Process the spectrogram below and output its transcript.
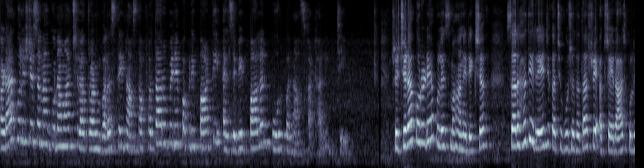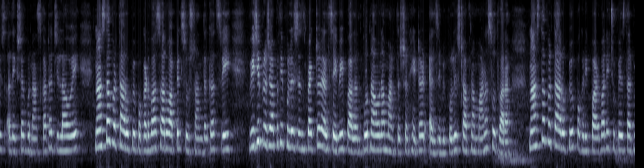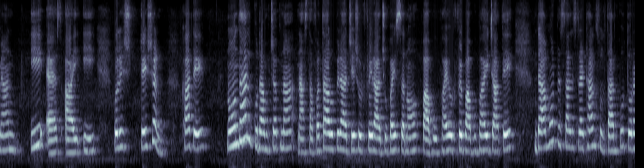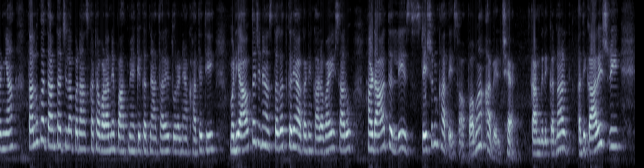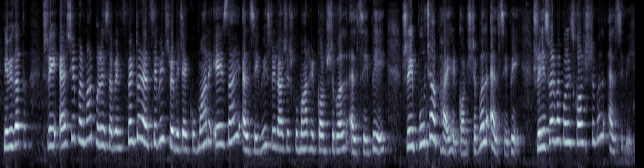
Hadad police સ્ટેશનના ગુનામાં છેલ્લા ત્રણ વર્ષથી નાસ્તા ફરતા આરોપીને પકડી પાડતી એલસીબી પાલનપુર બનાસકાંઠાની ટીમ. શ્રી ચિરા કોરડિયા પોલીસ મહાનિરીક્ષક, સરહદી રેન્જ કચ્છ ભુજ તથા શ્રી અક્ષય રાજ પોલીસ અધિક્ષક બનાસકાંઠા જિલ્લાઓએ નાસ્તા ફરતા આરોપી પકડવા સારું આપેલ સૂચના અંતર્ગત Shri Vijay Prajapati police inspector LCB Palanpur નાઓના માર્ગદર્શન હેઠળ એલસીબી પોલીસ સ્ટાફના માણસો દ્વારા નાસ્તા ફરતા આરોપીઓ પકડી પાડવાની ઝુંબેશ દરમિયાન ઈએસઆઈઈ પોલીસ સ્ટેશન ખાતે નોંધાયેલ ગુના મુજબના નાસ્તા ફરતા આરોપી રાજેશ ઉર્ફે રાજુભાઈ સનો બાબુભાઈ ઉર્ફે બાબુભાઈ જાતે, ડામોર પિસ્તાલીસ રહેઠાણ, સુલતાનપુર, તોરણિયા તાલુકા દાંતા જિલ્લા બનાસકાંઠાવાળાને બાતમી હકીકતને આધારે તોરણિયા ખાતેથી મળી આવતા જેને હસ્તગત કરી આગળની કાર્યવાહી સારું હડાદ લીઝ સ્ટેશન ખાતે સોંપવામાં આવેલ છે. કામગીરી કરનાર અધિકારી Shri નિવિગત Shri S J Parmar, police sub inspector LCB Shri Vijay Kumar, ASI LCB Shri Rajesh Kumar, head constable LCB Shri Pujabhai, head constable LCB, Shri Ishwarbhai police constable LCB.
